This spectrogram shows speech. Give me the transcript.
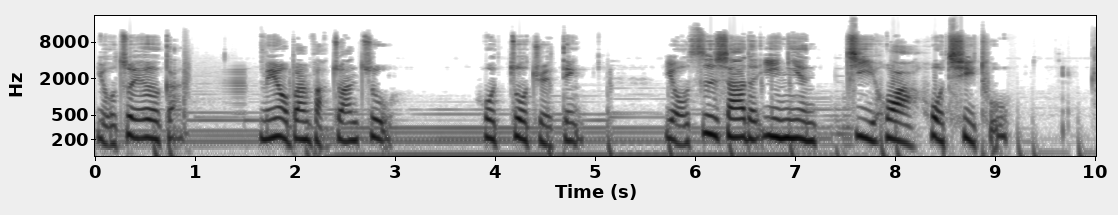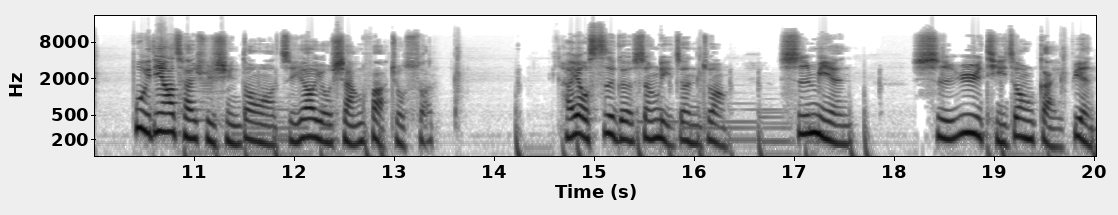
有罪恶感。没有办法专注或做决定，有自杀的意念、计划或企图，不一定要采取行动哦，只要有想法就算。还有四个生理症状：失眠、食欲、体重改变、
